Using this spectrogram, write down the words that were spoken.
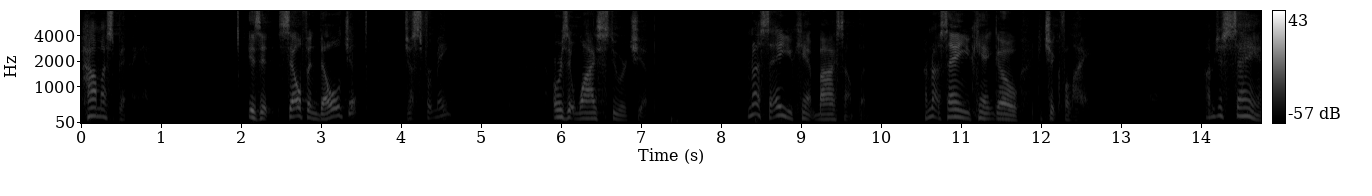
How am I spending it? Is it self indulgent, just for me? Or is it wise stewardship? I'm not saying you can't buy something, I'm not saying you can't go to Chick fil A. I'm just saying,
